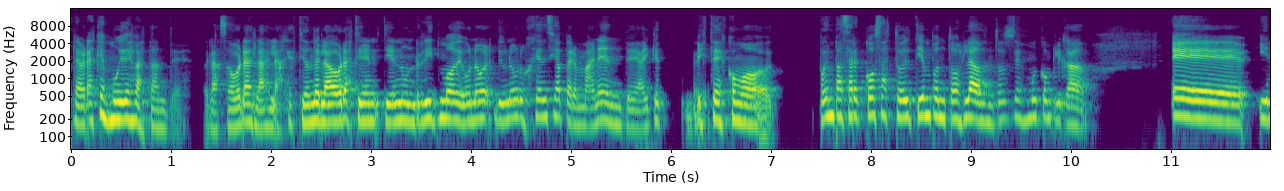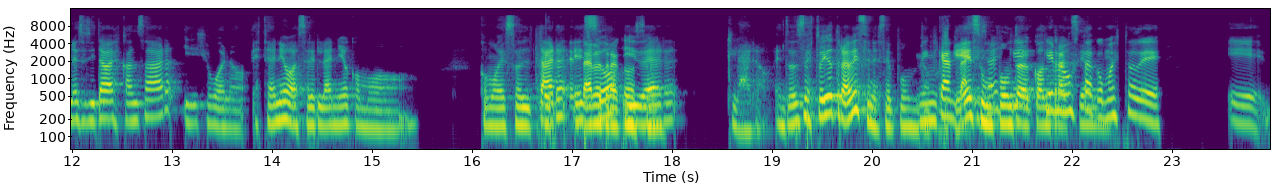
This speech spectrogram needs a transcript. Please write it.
la verdad es que es muy desgastante. Las obras, la, la gestión de las obras tienen, tienen un ritmo de una, de una urgencia permanente. Hay que, viste, es como, pueden pasar cosas todo el tiempo en todos lados, entonces es muy complicado. Eh, y necesitaba descansar y dije, bueno, este año va a ser el año como, como de soltar intentar eso y ver, claro. Entonces estoy otra vez en ese punto, Me encanta. es ¿Y un punto qué? de ¿Qué contracción. me gusta como esto de, eh,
